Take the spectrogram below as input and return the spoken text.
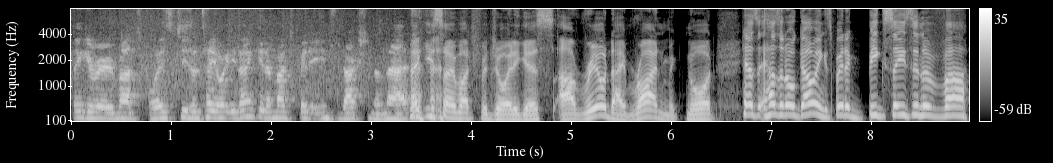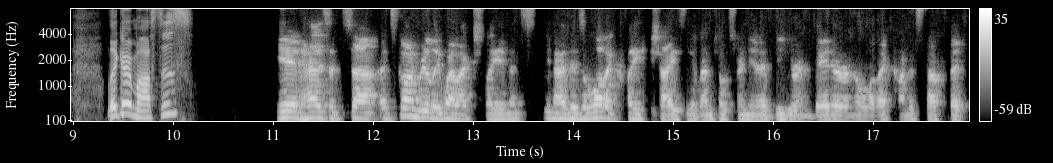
Thank you very much, boys. Geez, I'll tell you what, you don't get a much better introduction than that. Thank you so much for joining us. Uh, real name, Ryan McNaught. How's it, how's it all going? It's been a big season of uh, Lego Masters. Yeah, it has. It's uh, it's gone really well actually, and it's you know there's a lot of cliches that everyone talks around, you know, bigger and better and all of that kind of stuff. But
